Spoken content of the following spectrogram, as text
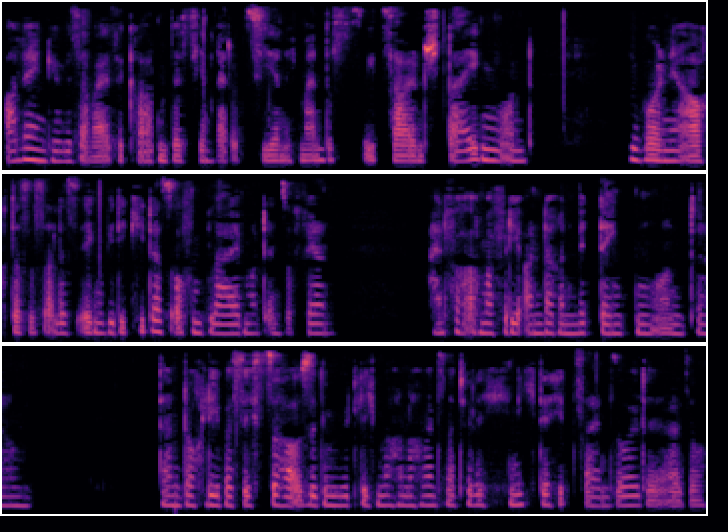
alle in gewisser Weise gerade ein bisschen reduzieren. Ich meine, dass die Zahlen steigen und wir wollen ja auch, dass es alles irgendwie die Kitas offen bleiben und insofern einfach auch mal für die anderen mitdenken und ähm, dann doch lieber sich zu Hause gemütlich machen, auch wenn es natürlich nicht der Hit sein sollte. Also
